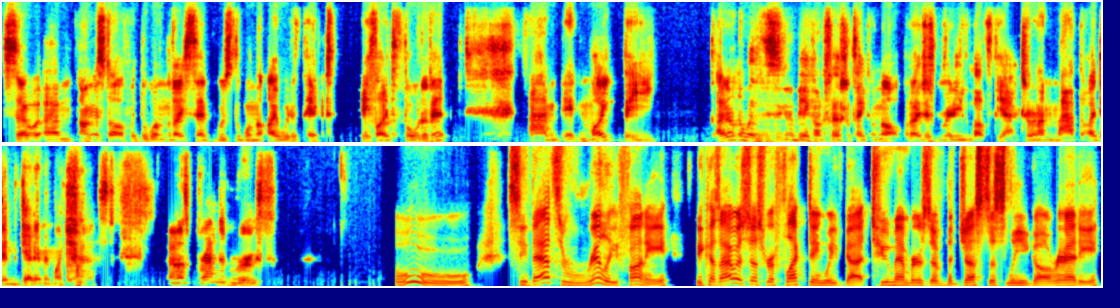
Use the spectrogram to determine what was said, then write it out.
So um, I'm going to start off with the one that I said was the one that I would have picked if I'd thought of it, and it might be. I don't know whether this is going to be a controversial take or not, but I just really love the actor, and I'm mad that I didn't get him in my cast. And that's Brandon Routh. Ooh, see, that's really funny because I was just reflecting. We've got two members of the Justice League already,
